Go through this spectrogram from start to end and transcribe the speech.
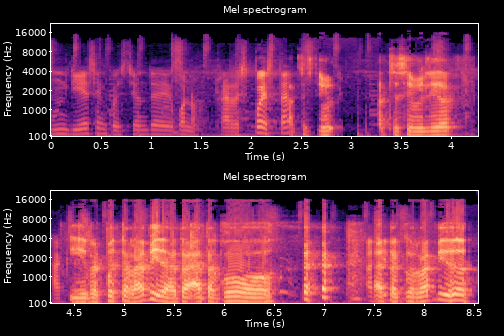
un 10 en cuestión de, bueno, la respuesta. accesibilidad. Y respuesta rápida, atacó. atacó rápido.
